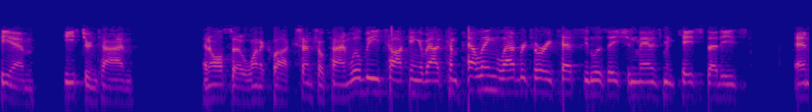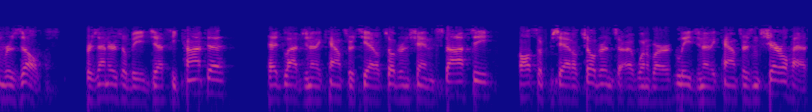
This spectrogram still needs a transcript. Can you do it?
p.m. Eastern time, and also 1 o'clock Central time. We'll be talking about compelling laboratory test utilization management case studies and results. Presenters will be Jesse Conta, Head Lab Genetic Counselor at Seattle Children's, Shannon Stassi, also from Seattle Children's, uh, one of our lead genetic counselors, and Cheryl Hess,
